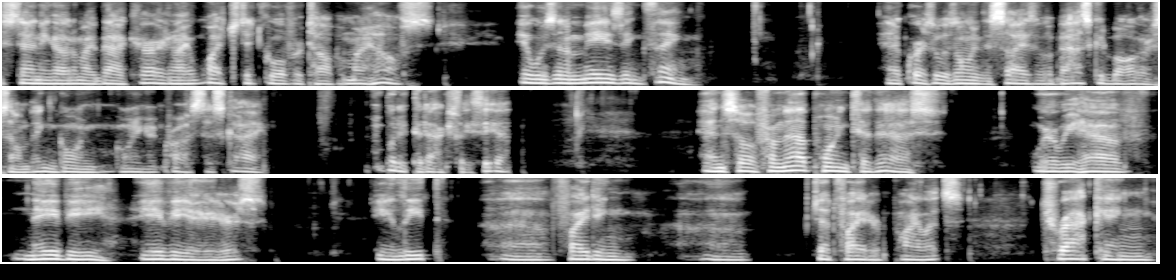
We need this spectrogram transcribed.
standing out in my backyard and I watched it go over top of my house. It was an amazing thing. And of course, it was only the size of a basketball or something going, going across the sky, but it could actually see it. And so from that point to this, where we have Navy aviators, elite uh, fighting uh, jet fighter pilots tracking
